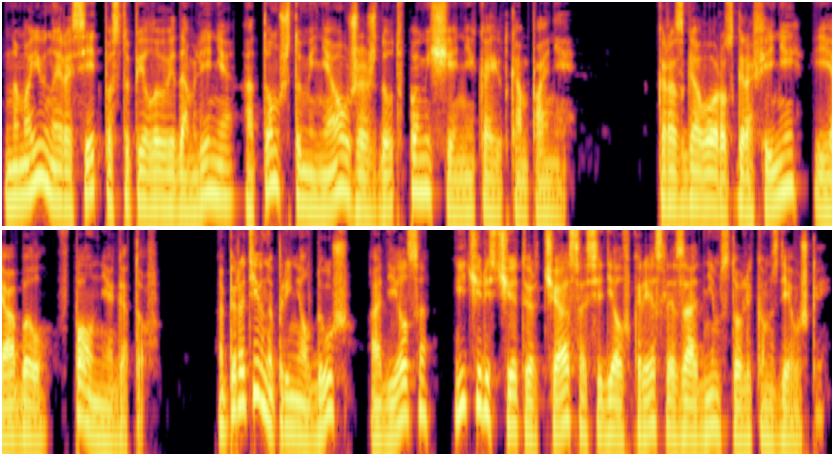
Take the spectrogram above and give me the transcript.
на мою нейросеть поступило уведомление о том, что меня уже ждут в помещении кают-компании. К разговору с графиней я был вполне готов. Оперативно принял душ, оделся и через четверть часа сидел в кресле за одним столиком с девушкой.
